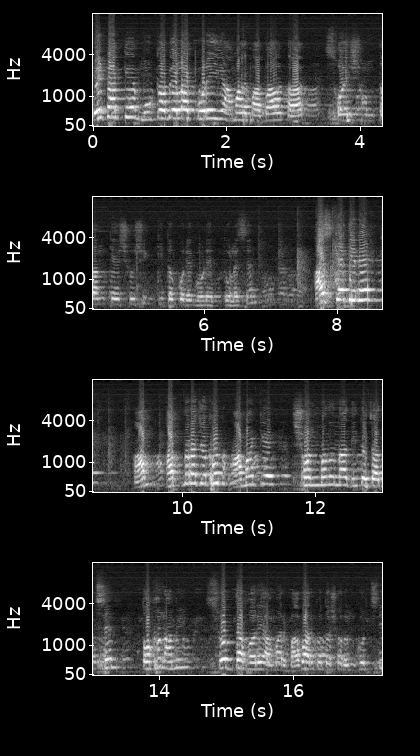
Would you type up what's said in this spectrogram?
এটাকে মোকাবেলা করেই আমার বাবা তার ছয় সন্তানকে সুশিক্ষিত করে গড়ে তুলেছেন। আজকের দিনে আপনারা যখন আমাকে সম্মাননা দিতে চাচ্ছেন, তখন আমি শ্রদ্ধা ভরে আমার বাবার কথা স্মরণ করছি,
